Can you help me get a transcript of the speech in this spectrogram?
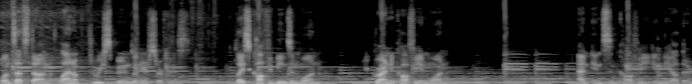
Once that's done, line up 3 spoons on your surface. Place coffee beans in one, your grinded coffee in one, and instant coffee in the other.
